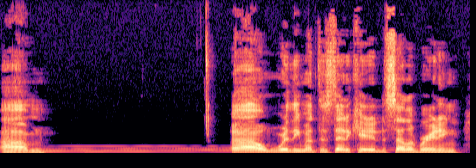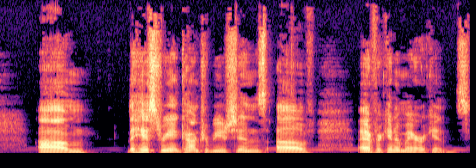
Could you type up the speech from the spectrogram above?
um, uh, where the month is dedicated to celebrating um, the history and contributions of African Americans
